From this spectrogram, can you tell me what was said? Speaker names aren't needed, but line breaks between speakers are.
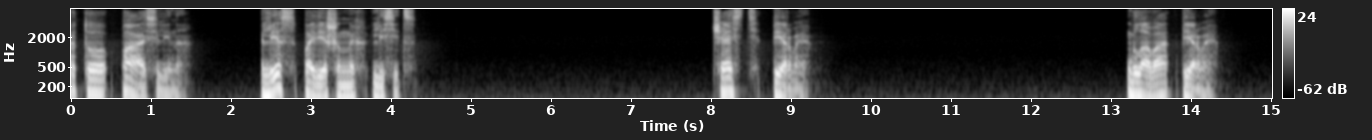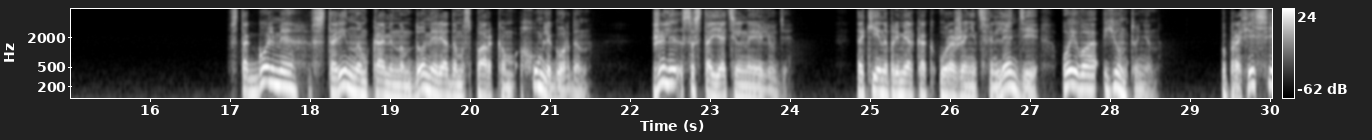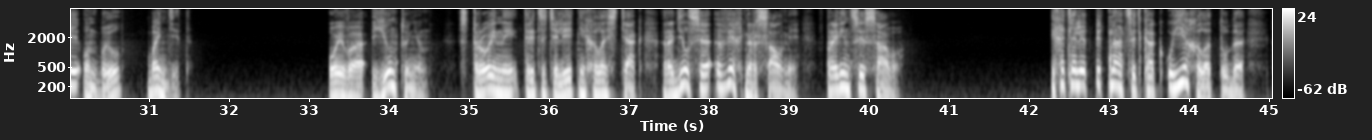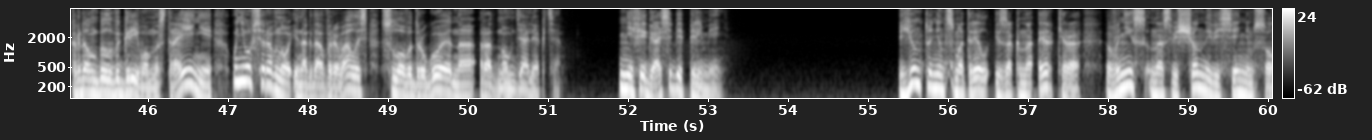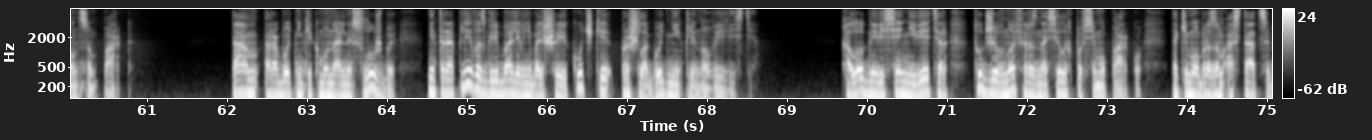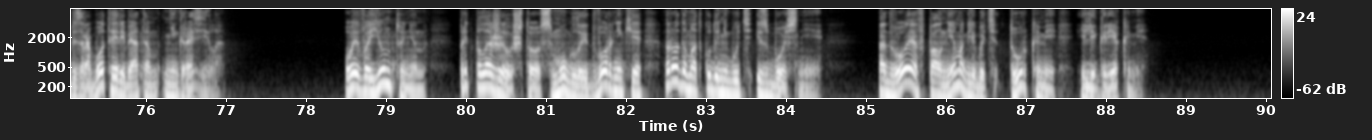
Парто Пааселина. Лес повешенных лисиц. Часть первая. Глава первая. В Стокгольме, в старинном каменном доме рядом с парком Хумлегорден, жили состоятельные люди. Такие, например, как уроженец Финляндии Ойва Юнтунин. По профессии он был бандит. Ойва Юнтунин, стройный 30-летний холостяк, родился в Вехмерсалме, в провинции Саво. И хотя лет 15 как уехал оттуда, когда он был в игривом настроении, у него все равно иногда вырывалось слово другое на родном диалекте. Нифига себе пельмень. Юнтунин смотрел из окна Эркера вниз на освещенный весенним солнцем парк. Там работники коммунальной службы неторопливо сгребали в небольшие кучки прошлогодние кленовые листья. Холодный весенний ветер тут же вновь разносил их по всему парку. Таким образом, остаться без работы ребятам не грозило. Ойва Юнтунин предположил, что смуглые дворники родом откуда-нибудь из Боснии, а двое вполне могли быть турками или греками.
